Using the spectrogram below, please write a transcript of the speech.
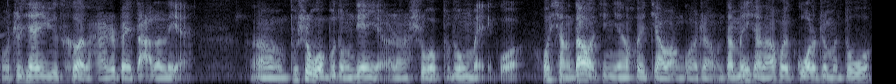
我之前预测的还是被打了脸。嗯、不是我不懂电影呢，是我不懂美国。我想到今年会矫枉过正，但没想到会过了这么多。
